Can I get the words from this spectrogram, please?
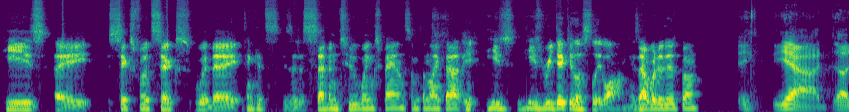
he's a six foot six with a, I think it's is it a seven two wingspan, something like that. He, he's he's ridiculously long. Is that what it is, Bone? Yeah, uh,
